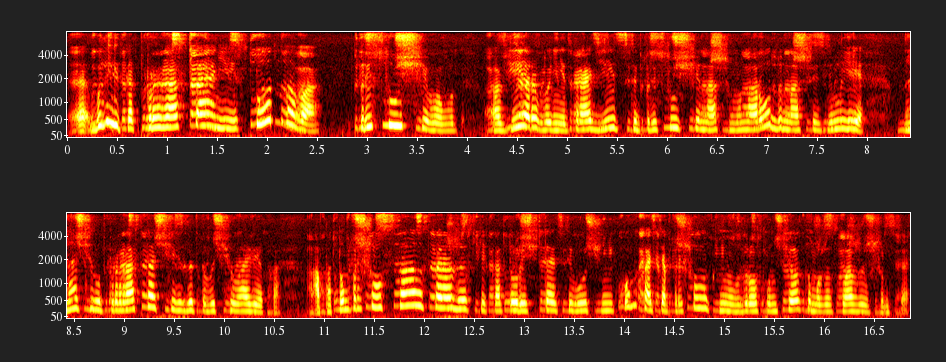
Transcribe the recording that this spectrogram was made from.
э, выглядит как прорастание истотного, присущего вот а, верования, традиции, присущие нашему народу, нашей земле, начало прорастать через этого человека. А потом пришел Сава Сторожевский, который считается его учеником, хотя пришел к нему взрослым человеком, уже сложившимся.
